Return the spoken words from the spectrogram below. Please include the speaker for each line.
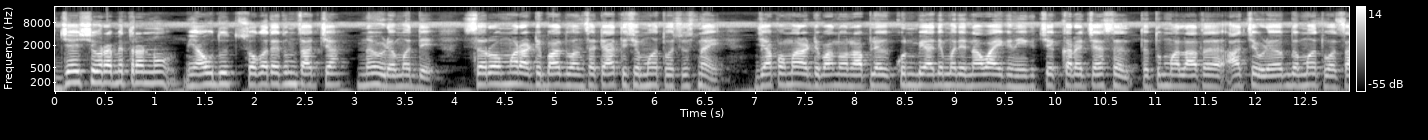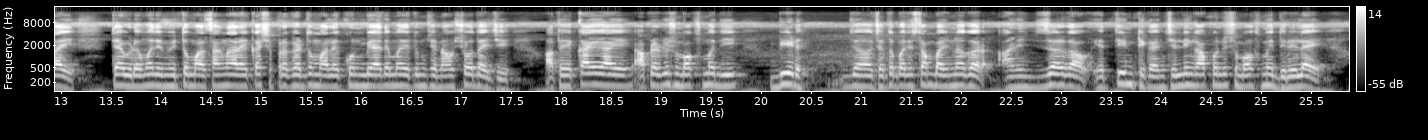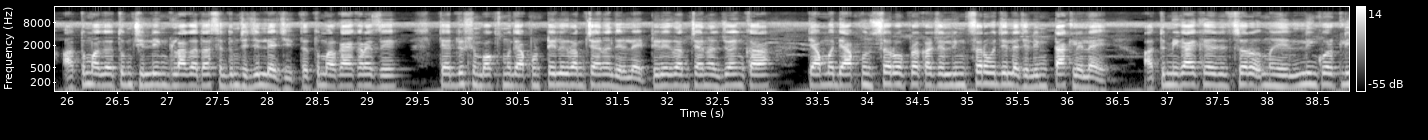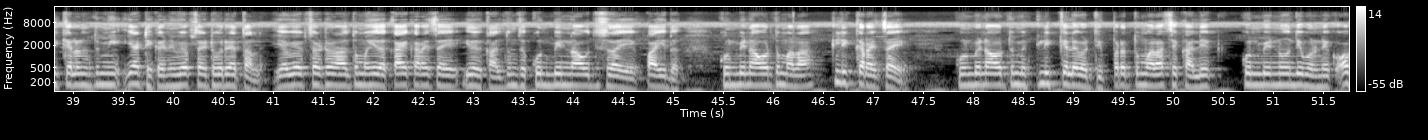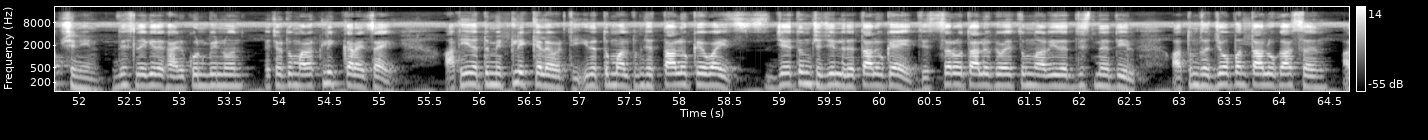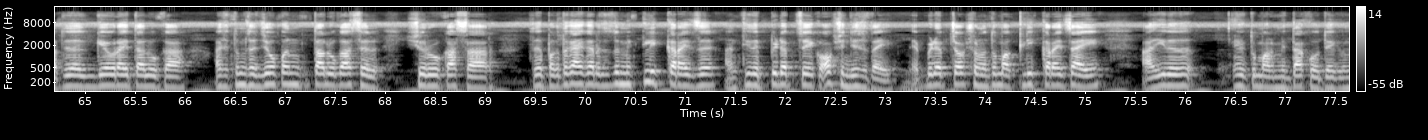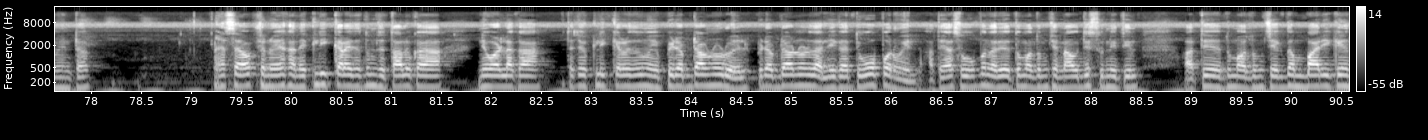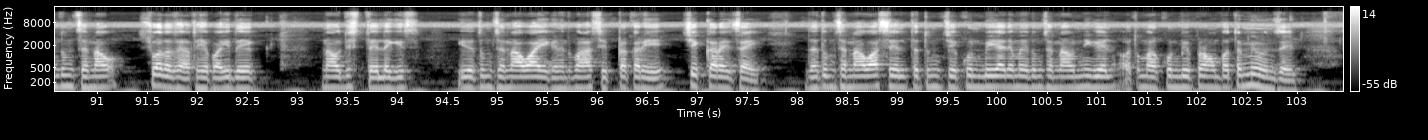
Speaker 1: जय शिवराय मित्रांनो मी अवधूत. स्वागत आहे तुमचं आजच्या नव्या व्हिडिओमध्ये. सर्व मराठी बांधवांसाठी अतिशय महत्त्वाची सूचना आहे जे आपण मराठी बांधवांना आपल्या कुणबी यादीमध्ये नाव आहे की नाही चेक करायचे असेल तर तुम्हाला आता आजच्या व्हिडिओ एकदम महत्त्वाचा आहे. त्या व्हिडिओमध्ये मी तुम्हाला सांगणार आहे कशा प्रकारे तुम्हाला कुणबी यादीमध्ये तुमचे नाव शोधायचे. आता हे काय आहे? आपल्या डिस्क्रिप्शन बॉक्समध्ये बीड ज- छत्रपती संभाजीनगर आणि जळगाव या तीन ठिकाणची लिंक आपण डिस्क्रिप्शन बॉक्समध्ये दिलेली आहे. आता तुम्हाला जर तुमची लिंक लागत असेल तुमच्या जिल्ह्याची तर तुम्हाला काय करायचं आहे त्या डिस्क्रिप्शन बॉक्समध्ये आपण टेलिग्राम चॅनल दिलेलं आहे. टेलिग्राम चॅनल जॉईन करा. त्यामध्ये आपण सर्व प्रकारच्या लिंक सर्व जिल्ह्याचे लिंक टाकलेलं आहे. तुम्ही काय केलं सर्व म्हणजे लिंकवर क्लिक केल्यानंतर तुम्ही या ठिकाणी वेबसाईटवर येताल. या वेबसाईटवर आला तुम्हाला इथं काय करायचं आहे? इथं खाली तुमचं कुणबीन नाव दिसत आहे. पा इथं. कुणबी नावावर तुम्हाला क्लिक करायचं आहे. कुणबी नावावर तुम्ही क्लिक केल्यावरती परत तुम्हाला असे खाली एक कुणबी नोंदी म्हणून एक ऑप्शन येईल दिसले की खाली कुणबी नोंद याच्यावर तुम्हाला क्लिक करायचं आहे. आता इथं तुम्ही क्लिक केल्यावरती इथं तुम्हाला तुमचे तालुके वाईज जे तुमच्या जिल्ह्याचे तालुके आहेत ते सर्व तालुके वाईज तुम्हाला इथं दिसण्यात येईल. आता तुमचा जो पण तालुका असेल आता इथं गेवराई तालुका असे तुमचा जो पण तालुका असेल शिरूर कासार तर फक्त काय करायचं तुम्ही क्लिक करायचं आणि तिथं पिडअपचं एक ऑप्शन दिसत आहे. या पिडअपच्या ऑप्शनवर तुम्हाला क्लिक करायचं आहे. आणि इथं एक तुम्हाला मी दाखवतो एक मिनटं. असं ऑप्शनवर एखादं क्लिक करायचं तुमचा तालुका निवडला का? त्याच्यावर क्लिक केलं तर तुम्ही पी डी एफ डाउनलोड होईल. पी डी एफ डाउनलोड झाली का ते ओपन होईल. आता असं ओपन झाली तर तुम्हाला तुमचे नाव दिसून येतील. ते तुम्हाला तुमचे एकदम बारीकीने तुमचं नाव शोधायचं आहे. आता हे पहा इथं एक नाव दिसतंय लगेच. इथं तुमचं नाव आहे की नाही तुम्हाला असे प्रकारे चेक करायचं आहे. जर तुमचं नाव असेल तर तुमचे कुणबी यादीमध्ये तुमचं नाव निघेल. व तुम्हाला कुणबी प्रमाणपत्र मिळून जाईल.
